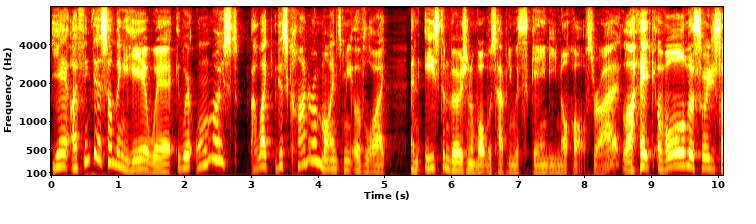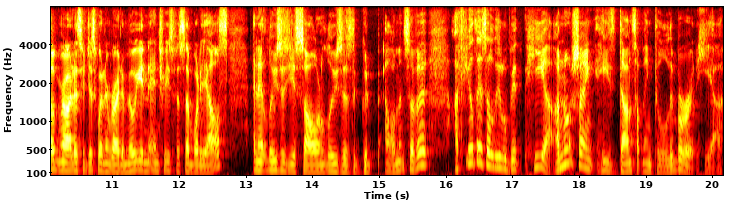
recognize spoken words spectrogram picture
Yeah, I think there's something here where we're almost like this kind of reminds me of like an Eastern version of what was happening with Scandi knockoffs, right? Like of all the Swedish songwriters who just went and wrote a million entries for somebody else and it loses your soul and loses the good elements of it. I feel there's a little bit here. I'm not saying he's done something deliberate here.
